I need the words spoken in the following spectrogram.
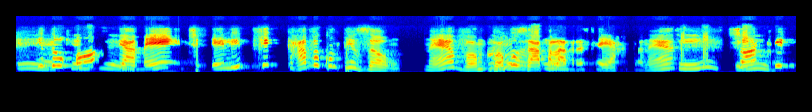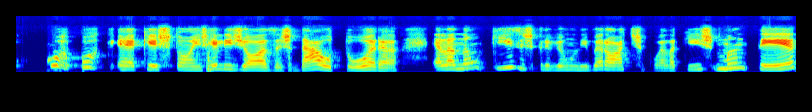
É, Então, quer dizer, obviamente, ele ficava com tesão. né? Vamos, vamos usar a palavra certa, né? Sim, sim. Só que por, por é, questões religiosas da autora, ela não quis escrever um livro erótico, ela quis manter,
